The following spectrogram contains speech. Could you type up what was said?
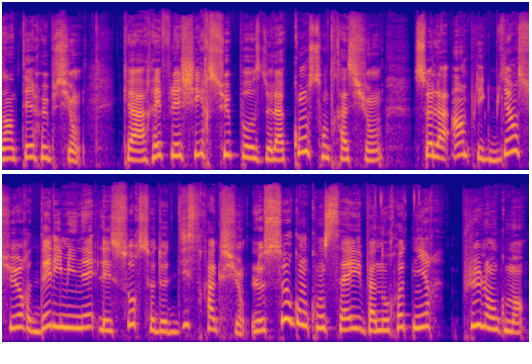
interruption, car réfléchir suppose de la concentration. Cela implique bien sûr d'éliminer les sources de distraction. Le second conseil va nous retenir plus longuement.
